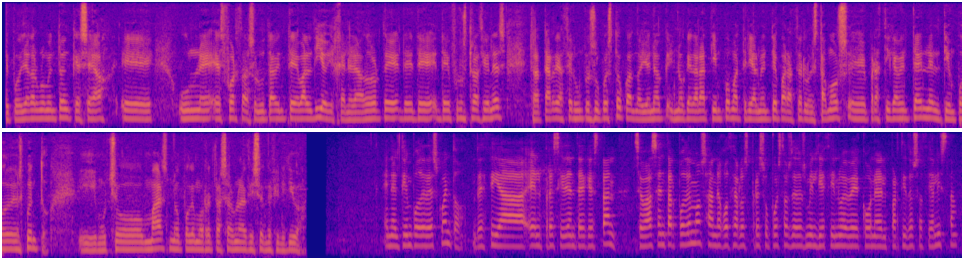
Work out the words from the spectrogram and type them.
Puede llegar un momento en que sea eh, un eh, esfuerzo absolutamente baldío y generador de, frustraciones tratar de hacer un presupuesto cuando ya no, quedará tiempo materialmente para hacerlo. Estamos eh, prácticamente en el tiempo de descuento y mucho más no podemos retrasar una decisión definitiva. En el tiempo de descuento, decía el presidente que están, ¿se va a sentar Podemos a negociar los presupuestos de 2019 con el Partido Socialista?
